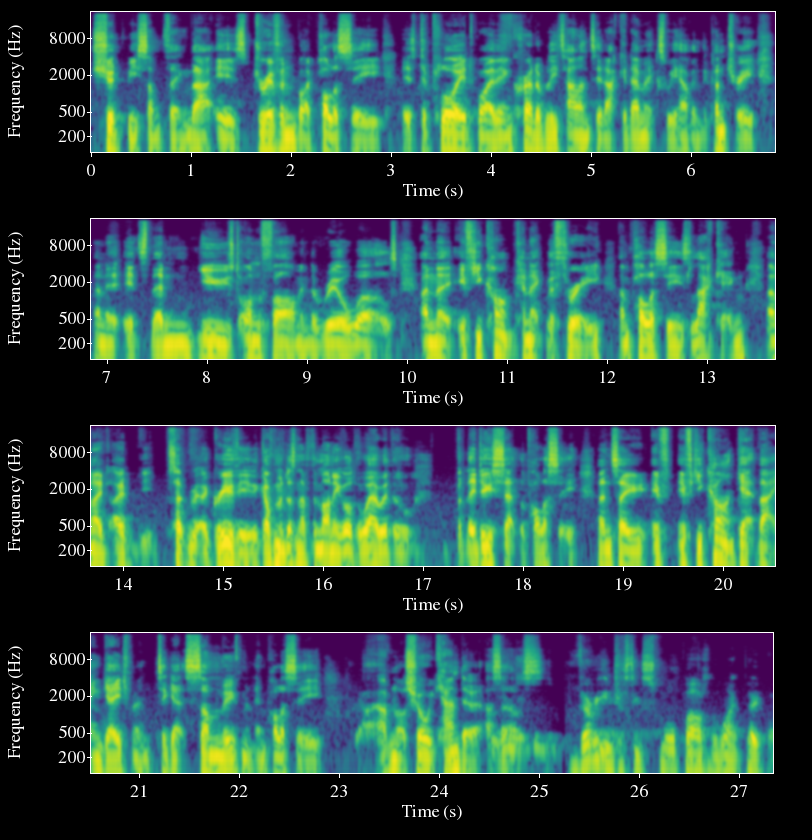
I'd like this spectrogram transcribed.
should be something that is driven by policy it's deployed by the incredibly talented academics we have in the country and it, it's then used on farm in the real world. And if you can't connect the three and and policies lacking. And I, I agree with you. The government doesn't have the money or the wherewithal, but they do set the policy. And so if if you can't get that engagement to get some movement in policy, I'm not sure we can do it ourselves. Very interesting small part of the white paper,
